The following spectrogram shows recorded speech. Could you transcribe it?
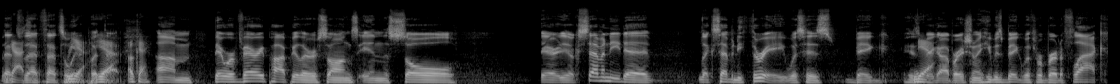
That's Gotcha. that's that's the way Yeah, to put yeah, that. okay. Um, there were very popular songs in the soul. There, you know, seventy to like seventy three was his big his Yeah. big operation. He was big with Roberta Flack,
